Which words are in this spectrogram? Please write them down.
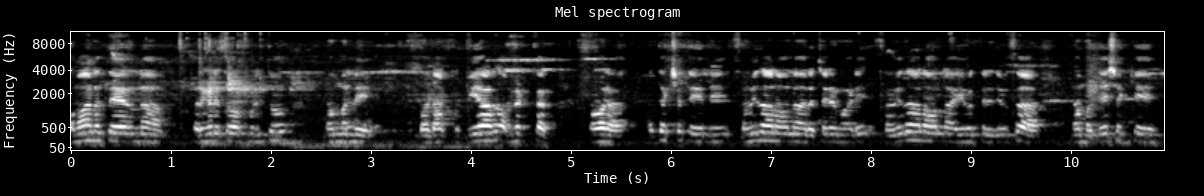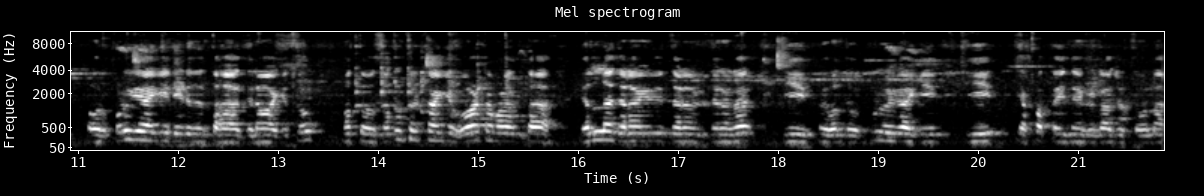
ಸಮಾನತೆಯನ್ನು ಪರಿಗಣಿಸುವ ಕುರಿತು ನಮ್ಮಲ್ಲಿ ಡಾಕ್ಟರ್ ಬಿ ಆರ್ ಅಂಬೇಡ್ಕರ್ ಅವರ ಅಧ್ಯಕ್ಷತೆಯಲ್ಲಿ ಸಂವಿಧಾನವನ್ನು ರಚನೆ ಮಾಡಿ, ಸಂವಿಧಾನವನ್ನು ಇವತ್ತಿನ ದಿವಸ ನಮ್ಮ ದೇಶಕ್ಕೆ ಅವರು ಕೊಡುಗೆಯಾಗಿ ನೀಡಿದಂತಹ ದಿನವಾಗಿತ್ತು. ಮತ್ತು ಸ್ವತಂತ್ರಕ್ಕಾಗಿ ಹೋರಾಟ ಮಾಡುವಂತಹ ಎಲ್ಲ ಜನ ಜನ ಜನರ ಈ ಒಂದು ಕೊಡುಗೆಗಾಗಿ ಈ ಎಪ್ಪತ್ತೈದನೇ ಗಣರಾಜ್ಯೋತ್ಸವವನ್ನು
